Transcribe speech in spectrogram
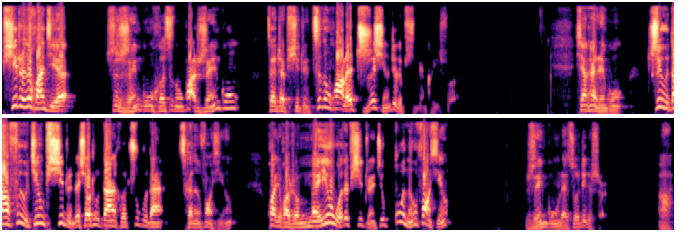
批准的环节是人工和自动化，人工在这批准，自动化来执行这个批准。可以说，先看人工，只有当附有经批准的销售单和出库单才能放行。换句话说，没有我的批准就不能放行。人工来做这个事儿啊，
